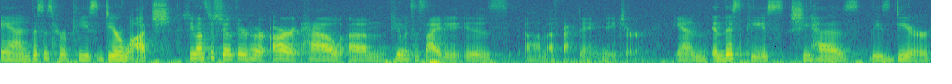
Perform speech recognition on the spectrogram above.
and this is her piece, Deer Watch. She wants to show through her art how um, human society is um, affecting nature. And in this piece, she has these deer,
